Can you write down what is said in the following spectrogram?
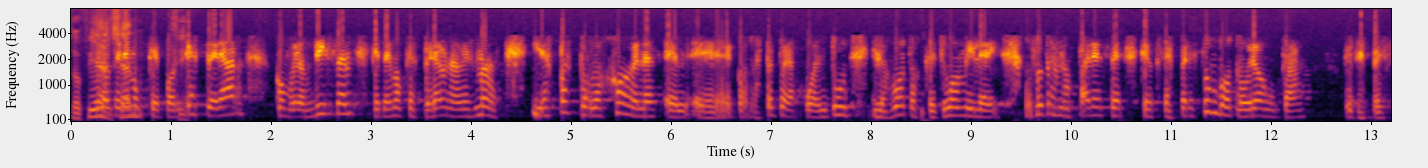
no tenemos que por qué esperar, como nos dicen, que tenemos que esperar una vez más. Y después por los jóvenes, eh, con respecto a la juventud y los votos que tuvo mi ley, nosotros nos parece que se expresó un voto bronca que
